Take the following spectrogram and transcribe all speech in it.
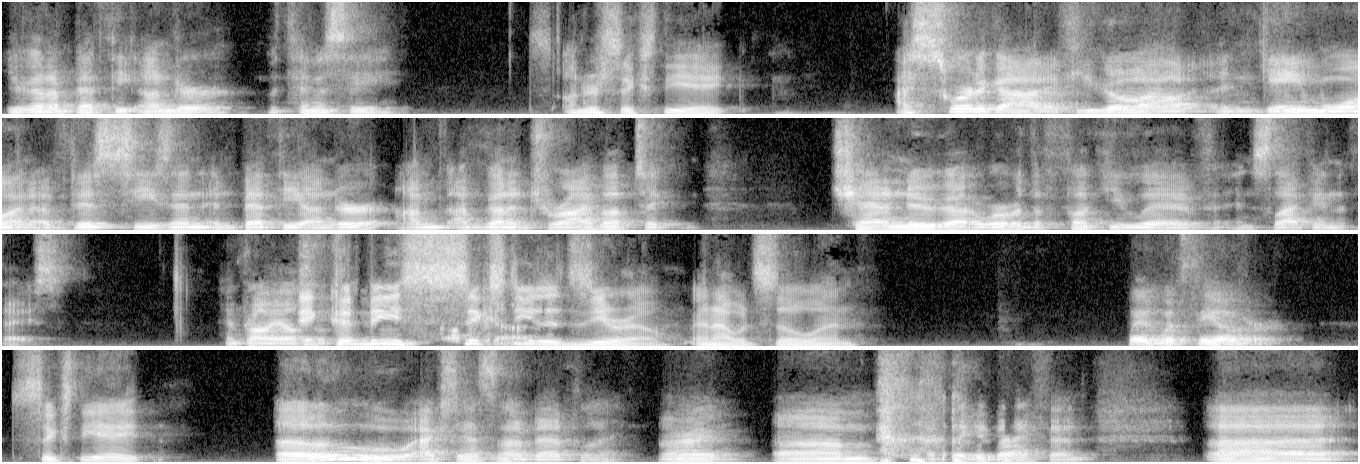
you're gonna bet the under with Tennessee? It's under 68. I swear to God, if you go out in game one of this season and bet the under, I'm I'm gonna drive up to Chattanooga or wherever the fuck you live and slap you in the face. And probably also It could be 60 to 0 and I would still win. Wait, what's the over? 68. Oh, actually, that's not a bad play. All right, um, I take it back then. Uh,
